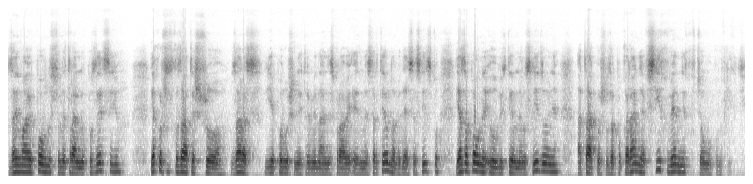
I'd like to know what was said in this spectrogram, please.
займаю повністю нейтральну позицію. Я хочу сказати, що зараз є порушені кримінальні справи і адміністративно, ведеться слідство. Я заповнив і об'єктивне розслідування, а також за покарання всіх винних в цьому конфлікті.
